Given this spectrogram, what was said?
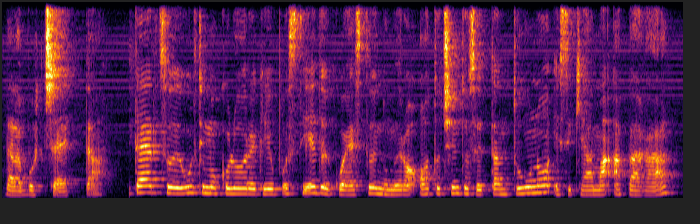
dalla boccetta. Il terzo e ultimo colore che io possiedo è questo, il numero 871 e si chiama Apparat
